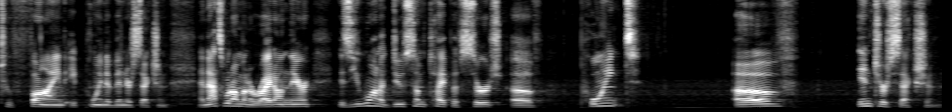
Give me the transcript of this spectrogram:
to find a point of intersection. And that's what I'm going to write on there is you want to do some type of search of point of intersection.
